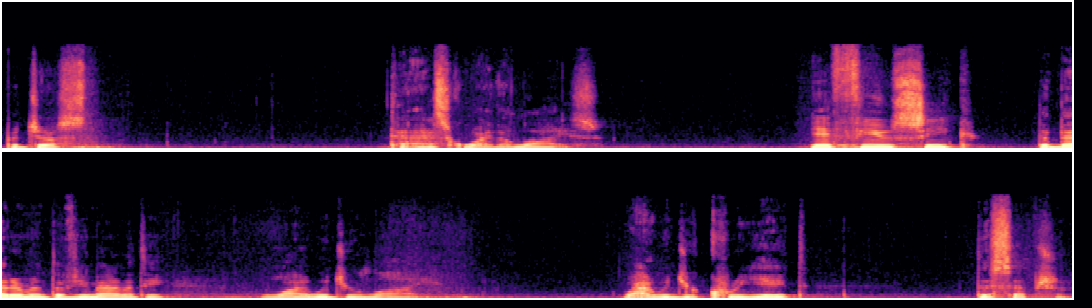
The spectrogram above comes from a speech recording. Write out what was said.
but just to ask why the lies. If you seek the betterment of humanity, why would you lie? Why would you create deception?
